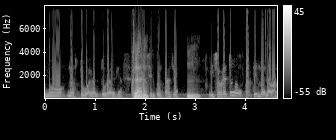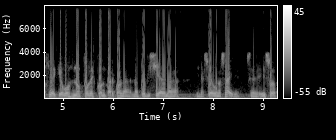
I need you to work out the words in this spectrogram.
no, no, estuvo a la altura de las, circunstancias mm. y sobre todo partiendo de la base de que vos no podés contar con la, policía de la, de la ciudad de Buenos Aires. O sea, eso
